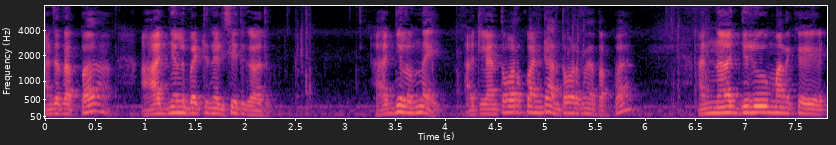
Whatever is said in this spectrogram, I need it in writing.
అంతే తప్ప ఆజ్ఞలు బట్టి నడిచేది కాదు. ఆజ్ఞలు ఉన్నాయి అట్లా ఎంతవరకు అంటే అంతవరకునే తప్ప అన్నాజ్ఞలు మనకి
